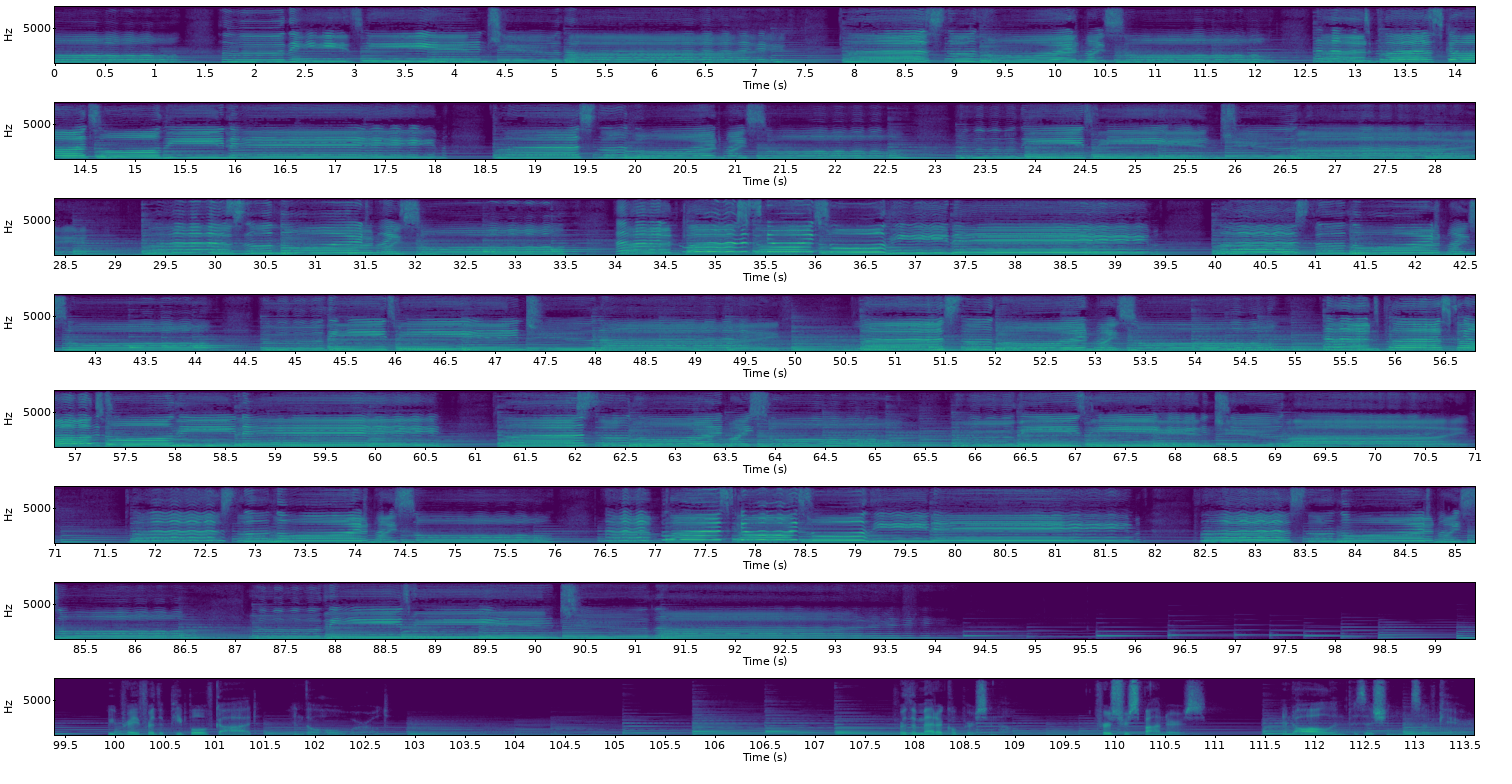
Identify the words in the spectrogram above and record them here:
pray for the people of God in the whole world. For the medical personnel, first responders, and all in positions of care.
